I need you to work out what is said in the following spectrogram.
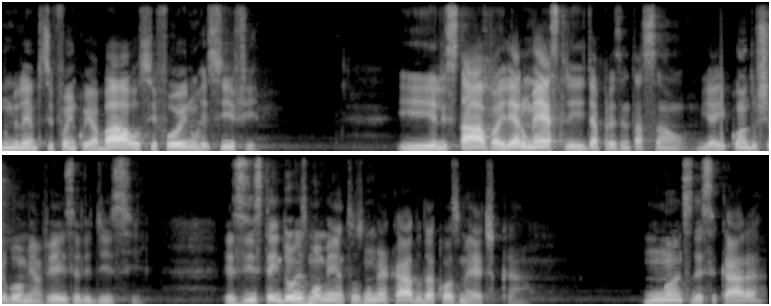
não me lembro se foi em Cuiabá ou se foi no Recife. E ele estava, ele era um mestre de apresentação. E aí, quando chegou a minha vez, ele disse: Existem dois momentos no mercado da cosmética. Um antes desse cara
